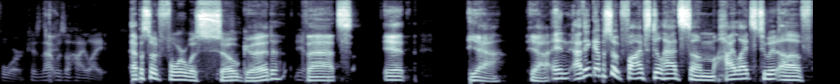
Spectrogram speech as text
four, because that was a highlight. Episode four was so good yeah. that it, yeah, yeah, and I think episode five still had some highlights to it of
